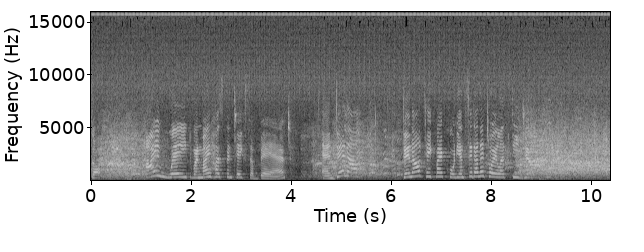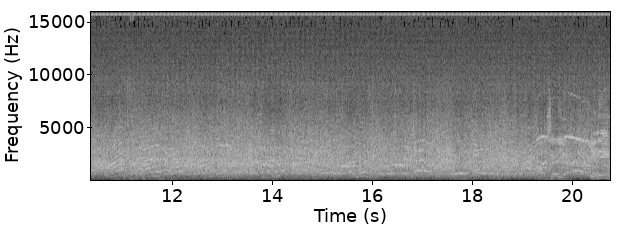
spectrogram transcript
So I wait when my husband takes a bath, and then I'll, then I'll take my accordion, sit on the toilet, see John. I'll tell you, any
